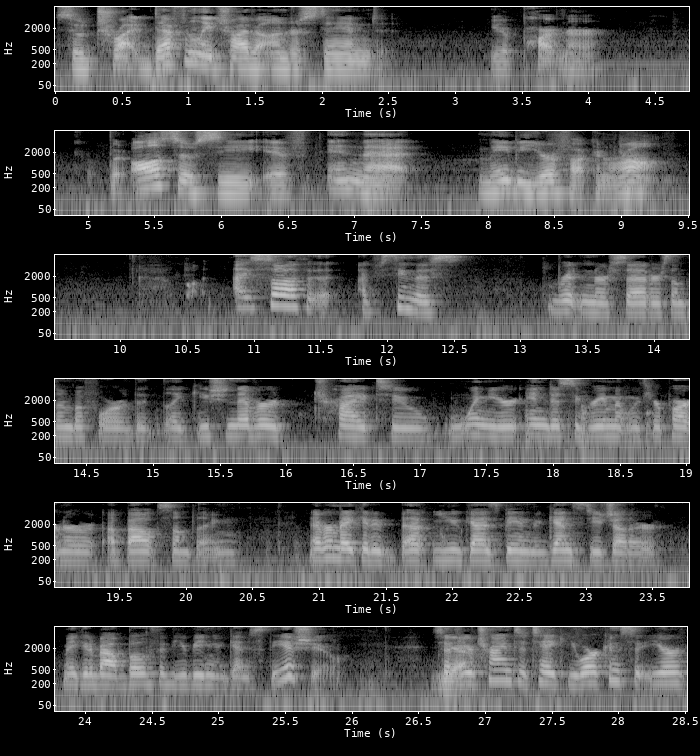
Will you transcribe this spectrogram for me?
so try definitely try to understand your partner but also see if in that maybe you're fucking wrong. I saw th- I've seen this written or said or something before that like you should never try to when you're in disagreement with your partner about something never make it about you guys being against each other. Make it about both of you being against the issue. So Yeah. if you're trying to take your your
